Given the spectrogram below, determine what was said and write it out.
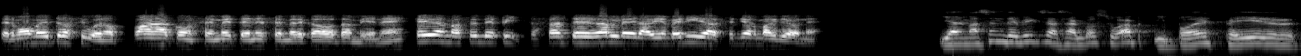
termómetros y bueno, Panacom se mete en ese mercado también. ¿eh? ¿Qué hay de almacén de pizzas? Antes de darle la bienvenida al señor Maglione. Y Almacén de Pizza sacó su app y podés pedir,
